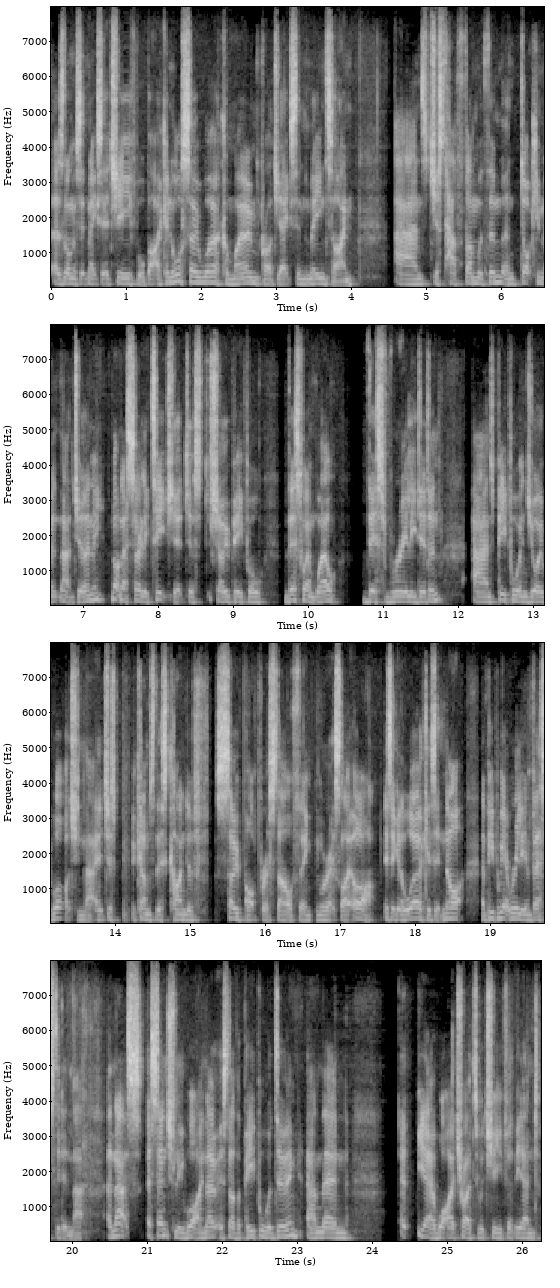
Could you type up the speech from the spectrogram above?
as long as it makes it achievable, but I can also work on my own projects in the meantime and just have fun with them and document that journey. Not necessarily teach it, just show people this went well, this really didn't. And people enjoy watching that. It just becomes this kind of soap opera style thing where it's like, oh, is it going to work? Is it not? And people get really invested in that. And that's essentially what I noticed other people were doing. And then, uh, yeah, what I tried to achieve at the end.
